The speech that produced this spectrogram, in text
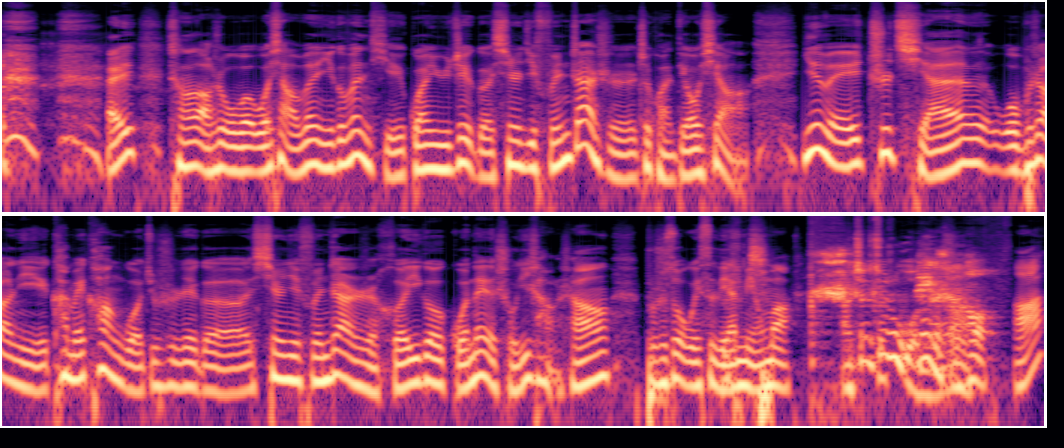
哎，陈老师，我我想问一个问题，关于这个《新世纪福音战士》这款雕像，因为之前我不知道你看没看过，就是这个《新世纪福音战士》和一个国内的手机厂商不是做过一次联名吗？啊，这就是我那个时候啊。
